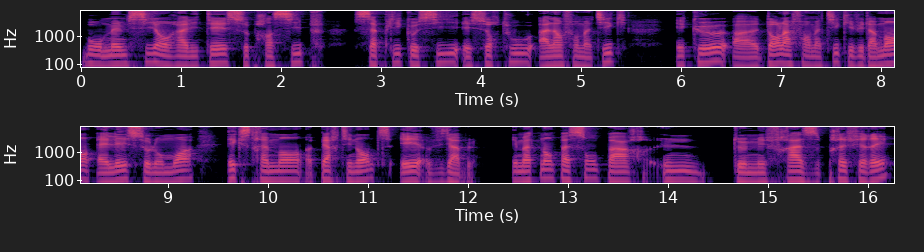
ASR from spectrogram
Bon, même si en réalité ce principe s'applique aussi et surtout à l'informatique, et que euh, dans l'informatique, évidemment, elle est selon moi extrêmement pertinente et viable. Et maintenant, passons par une de mes phrases préférées,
